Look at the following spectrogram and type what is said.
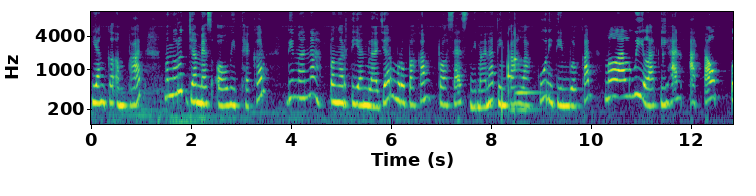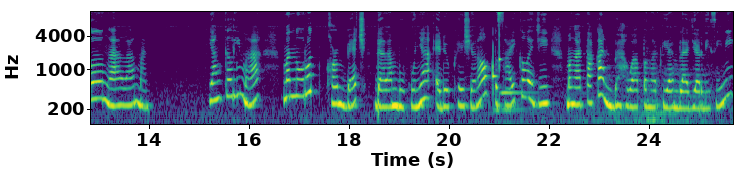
Yang keempat, menurut James O. Whittaker, di mana pengertian belajar merupakan proses di mana tingkah laku ditimbulkan melalui latihan atau pengalaman. Yang kelima, menurut Cornbach dalam bukunya Educational Psychology mengatakan bahwa pengertian belajar di sini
